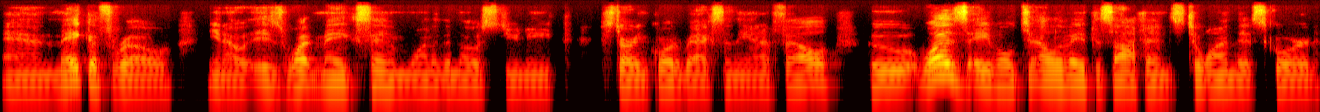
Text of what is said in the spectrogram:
and make a throw, you know, is what makes him one of the most unique starting quarterbacks in the NFL who was able to elevate this offense to one that scored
